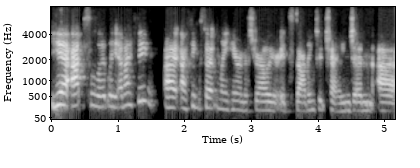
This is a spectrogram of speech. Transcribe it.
Yeah, absolutely, and I think I, I, think certainly here in Australia it's starting to change, and uh,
